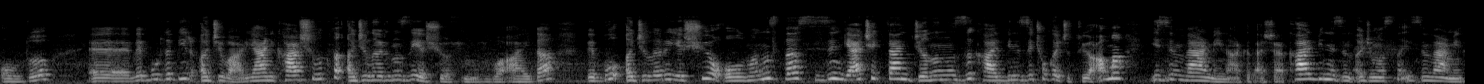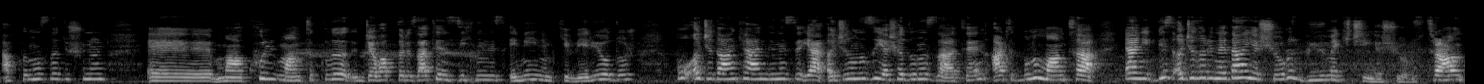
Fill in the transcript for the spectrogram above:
oldu. Ee, ve burada bir acı var. Yani karşılıklı acılarınızı yaşıyorsunuz bu ayda ve bu acıları yaşıyor olmanız da sizin gerçekten canınızı, kalbinizi çok acıtıyor. Ama izin vermeyin arkadaşlar. Kalbinizin acımasına izin vermeyin. Aklınızla düşünün. Ee, makul, mantıklı cevapları zaten zihniniz eminim ki veriyordur bu acıdan kendinizi yani acınızı yaşadınız zaten artık bunu mantığa yani biz acıları neden yaşıyoruz? Büyümek için yaşıyoruz. Tran,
